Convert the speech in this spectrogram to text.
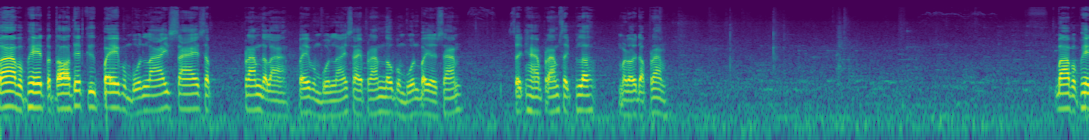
បាទប្រភេទបន្តទៀតគឺ P9 Live 40 5ដុល្លារ P9 Live 45 Note 9 330សិច55សិច plus 115បាទប្រភេទ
